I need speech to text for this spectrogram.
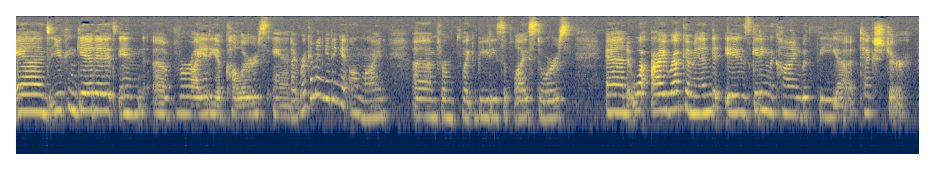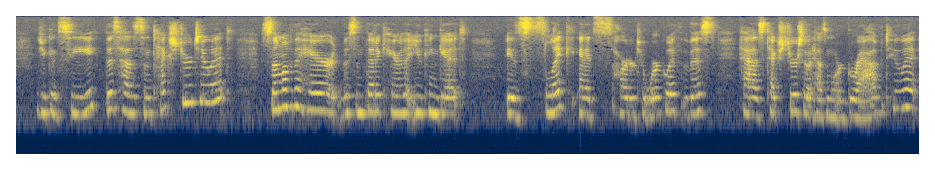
And you can get it in a variety of colors, and I recommend getting it online um, from like beauty supply stores. And what I recommend is getting the kind with the uh, texture. As you can see, this has some texture to it. Some of the hair, the synthetic hair that you can get is slick and it's harder to work with. This has texture so it has more grab to it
